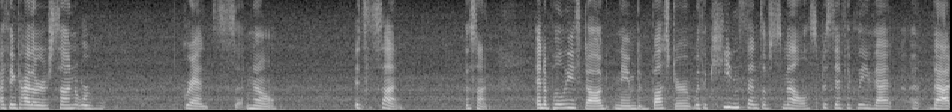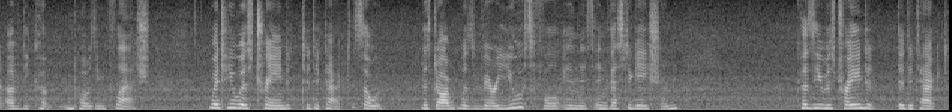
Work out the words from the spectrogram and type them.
I think either son or grandson. No. It's the son. The son. And a police dog named Buster with a keen sense of smell, specifically that, uh, that of decomposing flesh, which he was trained to detect. So this dog was very useful in this investigation because he was trained to, to detect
